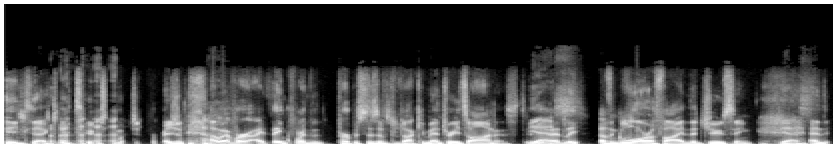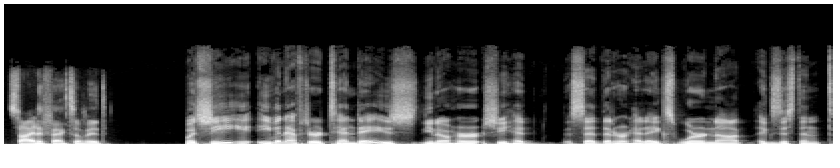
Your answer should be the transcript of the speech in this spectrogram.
exactly. Too, too much information. However, I think for the purposes of the documentary, it's honest. Yes. At least it doesn't glorify the juicing Yes. and the side effects of it. But she, even after 10 days, you know, her, she had said that her headaches were not existent.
